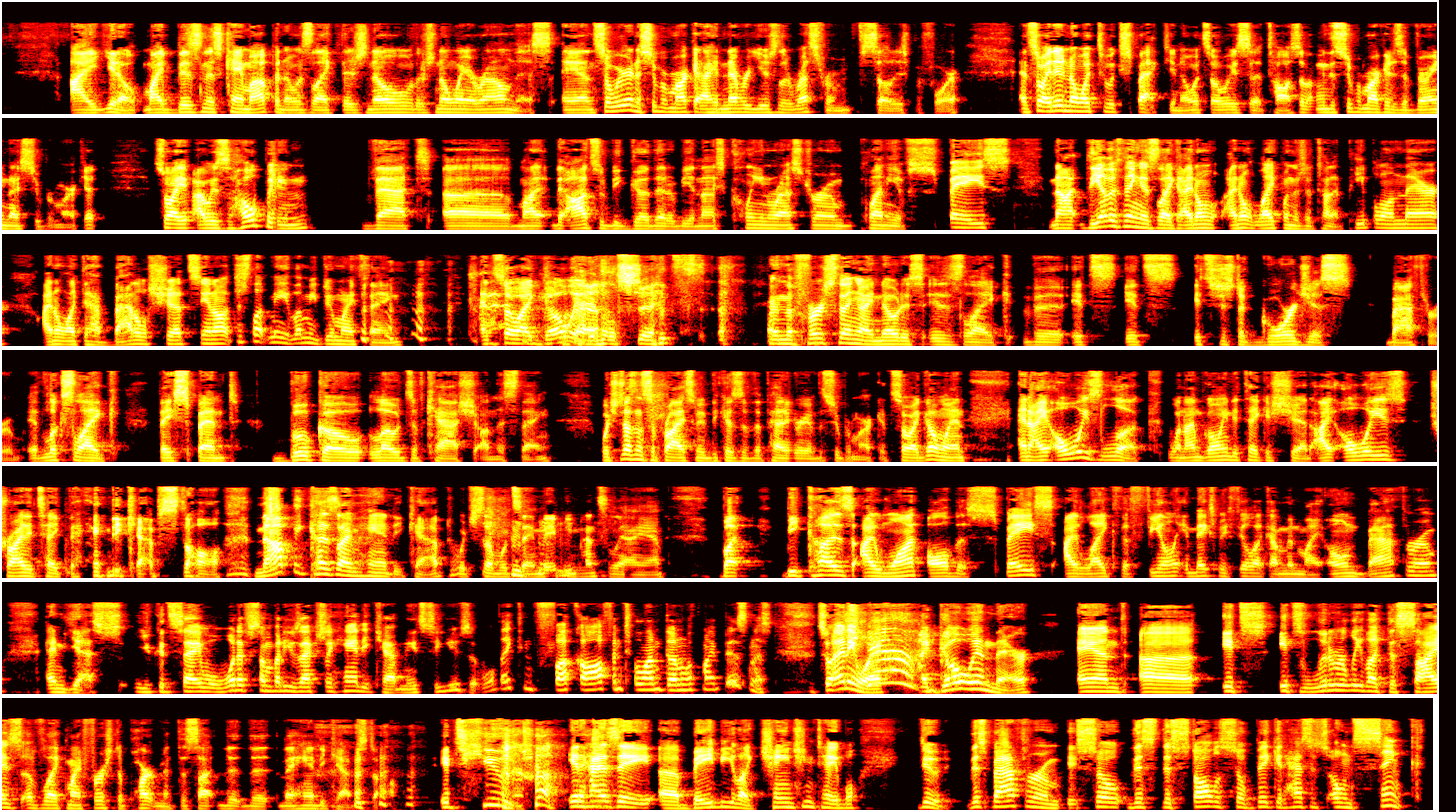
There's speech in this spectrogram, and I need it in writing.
I, you know, my business came up and it was like, there's no, there's no way around this. And so we were in a supermarket. I had never used the restroom facilities before. And so I didn't know what to expect. You know, it's always a toss up. I mean, the supermarket is a very nice supermarket. So I, I was hoping that uh, my the odds would be good that it would be a nice clean restroom, plenty of space. Not the other thing is like I don't I don't like when there's a ton of people in there. I don't like to have battle shits. You know, just let me let me do my thing. and so I go in. Battle shits. And the first thing I notice is like the it's it's it's just a gorgeous bathroom. It looks like they spent buco loads of cash on this thing, which doesn't surprise me because of the pedigree of the supermarket. So I go in and I always look when I'm going to take a shit, I always try to take the handicap stall. Not because I'm handicapped, which some would say maybe mentally I am, but because I want all the space. I like the feeling. It makes me feel like I'm in my own bathroom. And yes, you could say, well, what if somebody who's actually handicapped needs to use it? Well, they can fuck off until I'm done with my business. So anyway, Yeah. I go in there and uh it's it's literally like the size of like my first apartment the si- the the, the handicap stall it's huge it has a, a baby like changing table dude this bathroom is so this this stall is so big it has its own sink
